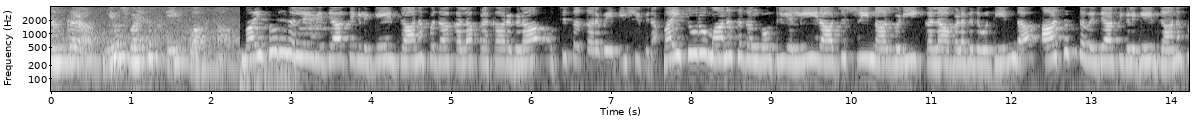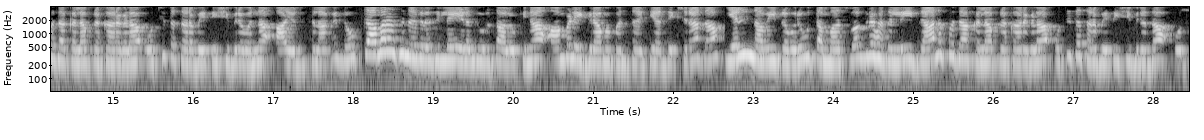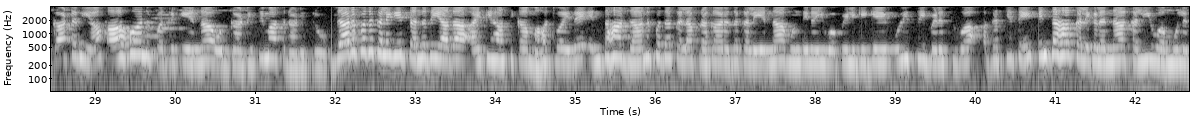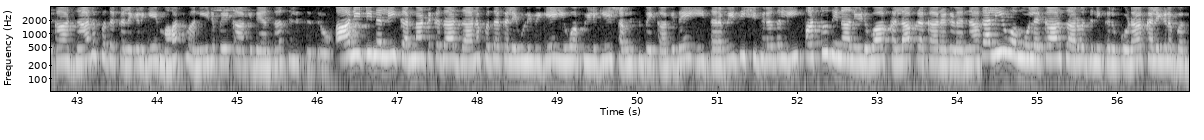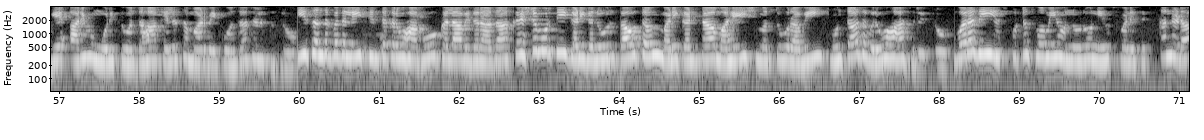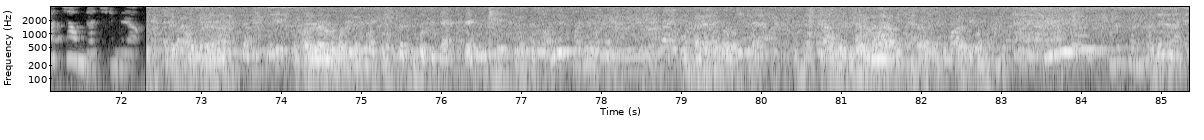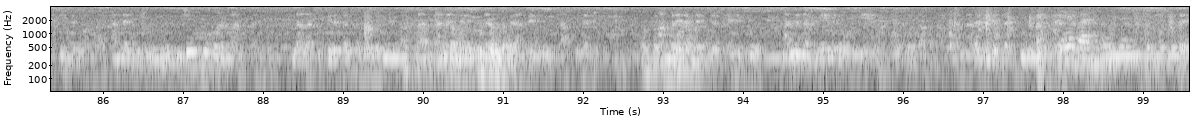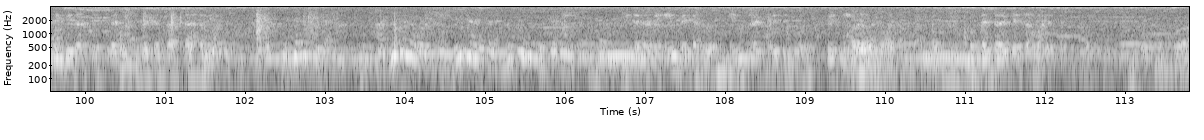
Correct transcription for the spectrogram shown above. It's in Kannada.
ನಮಸ್ಕಾರ, ನ್ಯೂಸ್ ಸ್ವಾಗತ. ಮೈಸೂರಿನಲ್ಲಿ ವಿದ್ಯಾರ್ಥಿಗಳಿಗೆ ಜಾನಪದ ಕಲಾ ಪ್ರಕಾರಗಳ ಉಚಿತ ತರಬೇತಿ ಶಿಬಿರ. ಮೈಸೂರು ಮಾನಸ ಗಂಗೋತ್ರಿಯಲ್ಲಿ ರಾಜಶ್ರೀ ನಾಲ್ವಡಿ ಕಲಾ ಬಳಗದ ವತಿಯಿಂದ ಆಸಕ್ತ ವಿದ್ಯಾರ್ಥಿಗಳಿಗೆ ಜಾನಪದ ಕಲಾ ಪ್ರಕಾರಗಳ ಉಚಿತ ತರಬೇತಿ ಶಿಬಿರವನ್ನ ಆಯೋಜಿಸಲಾಗಿದ್ದು, ಚಾಮರಾಜನಗರ ಜಿಲ್ಲೆ ಯಳಂದೂರು ತಾಲೂಕಿನ ಆಂಬಳೆ ಗ್ರಾಮ ಪಂಚಾಯಿತಿ ಅಧ್ಯಕ್ಷರಾದ ಎಲ್ ನವೀನ್ ರವರು ತಮ್ಮ ಸ್ವಗ್ರಹದಲ್ಲಿ ಜಾನಪದ ಕಲಾ ಪ್ರಕಾರಗಳ ಉಚಿತ ತರಬೇತಿ ಶಿಬಿರದ ಉದ್ಘಾಟನೆಯ ಆಹ್ವಾನ ಪತ್ರಿಕೆಯನ್ನ ಉದ್ಘಾಟಿಸಿ ಮಾತನಾಡಿದ್ರು. ಜಾನಪದ ಕಲೆಗೆ ತನ್ನದೇ ಆದ ಐತಿಹಾಸಿಕ ಮಹತ್ವ ಇದೆ. ಇಂತಹ ಜಾನಪದ ಕಲಾ ಪ್ರಕಾರದ ಕಲೆಯನ್ನ ಮುಂದಿನ ಯುವ ಪೀಳಿಗೆಗೆ ಉಳಿಸಿ ಬೆಳೆಸುವ ಅಗತ್ಯತೆ ಇಂತಹ ಕಲೆಗಳನ್ನ ಕಲಿಯುವ ಮೂಲಕ ಜಾನಪದ ಕಲೆಗಳಿಗೆ ಮಹತ್ವ ನೀಡಬೇಕಾಗಿದೆ ಅಂತ ತಿಳಿಸಿದ್ರು. ಆ ನಿಟ್ಟಿನಲ್ಲಿ ಕರ್ನಾಟಕದ ಜಾನಪದ ಕಲೆ ಉಳಿವಿಗೆ ಯುವ ಪೀಳಿಗೆ ಶ್ರಮಿಸಬೇಕಾಗಿದೆ. ಈ ತರಬೇತಿ ಶಿಬಿರದಲ್ಲಿ ಹತ್ತು ದಿನ ನೀಡುವ ಕಲಾ ಪ್ರಕಾರಗಳನ್ನ ಕಲಿಯುವ ಮೂಲಕ ಸಾರ್ವಜನಿಕರು ಕೂಡ ಕಲೆಗಳ ಬಗ್ಗೆ ಅರಿವು ಮೂಡಿಸುವಂತಹ ಕೆಲಸ ಮಾಡಬೇಕು ಅಂತ ತಿಳಿಸಿದ್ರು. ಈ ಸಂದರ್ಭದಲ್ಲಿ ಚಿಂತಕರು ಹಾಗೂ ಕಲಾವಿದರಾದ ಕೃಷ್ಣಮೂರ್ತಿ ಗಡಿಗನೂರ್, ಗೌತಮ್ ಮಣಿಕಂಠ, ಮಹೇಶ್ ಮತ್ತು ರವಿ ಮುಂತಾದವರು ಹಾಜರಿದ್ದರು. ವರದಿ S Puttaswamy Honnur, news twenty six Kannada, Chamarajanagar. Estimate ಮಾಡುವಾಗ ಅಲ್ಲೇ ಚೂರು ಕಾಣಿಸ್ತಾ ಇತ್ತು ನಾನು ಅಷ್ಟು ಸೀರಿಯಸ್ ಆಗಿ ತಗೊಂಡಿರ್ಲಿಲ್ಲ ಅಲ್ಲೇ ಜಾಸ್ತಿನೇ ಆಯಿತು ಆಮೇಲೆ ಡೆಂಟಿಸ್ಟ್ ಹೇಳಿದ್ದು ಅಲ್ಲಿನ ಮೇಲಿರೋ ಏನು ಸೌಂಡ್ ಈಗ ನಾನು ಏನ್ ಬೇಕಾದ್ರೂ ಇನ್ಫ್ಲೈಟ್ ಮಾಡಿ ತಿನ್ಬೋದು ಬಿಸಿ ಸೆನ್ಸರ್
